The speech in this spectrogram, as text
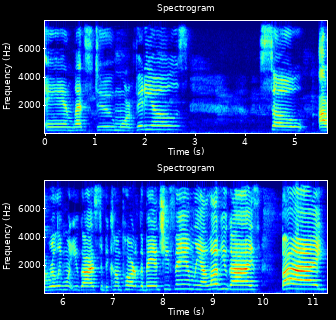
and let's do more videos. So I really want you guys to become part of the Banshee family. I love you guys. Bye.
